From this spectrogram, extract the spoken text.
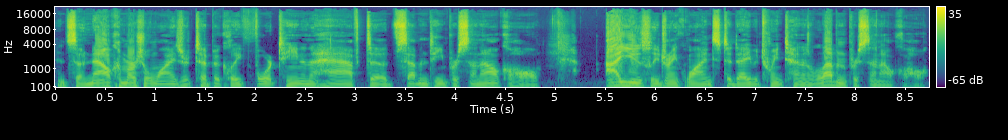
And so now commercial wines are typically 14 and a half to 17% alcohol. I usually drink wines today between 10 and 11% alcohol.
